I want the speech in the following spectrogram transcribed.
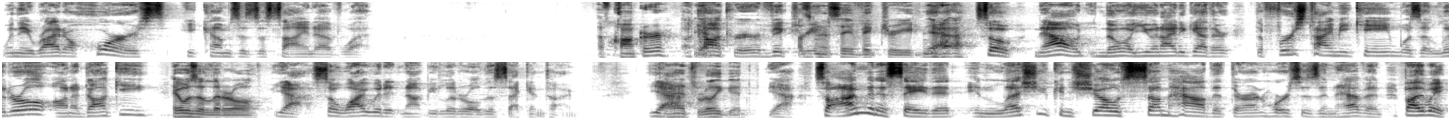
When they ride a horse, he comes as a sign of what? Of conqueror? A Yeah. conqueror, victory. I was going to say victory. Yeah. So now, Noah, you and I together, the first time he came, was a literal on a donkey? It was a literal. Yeah. So why would it not be literal the second time? Yeah. Yeah, it's really good. Yeah. So I'm going to say that unless you can show somehow that there aren't horses in heaven, by the way,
